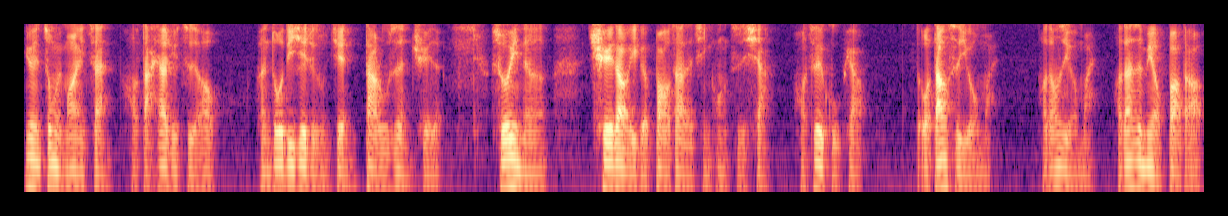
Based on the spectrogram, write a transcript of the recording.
因为中美贸易战好打下去之后，很多低阶零组件大陆是很缺的，所以呢，缺到一个爆炸的情况之下，好，这个股票我当时有买，我当时有买。好，但是没有报到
